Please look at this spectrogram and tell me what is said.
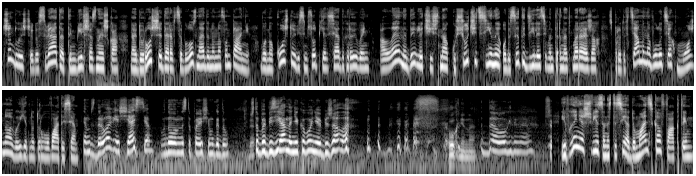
Чим ближче до свята, тим більша знижка. Найдорожче деревце було знайдено на фонтані. Воно коштує 850 гривень. Але, не дивлячись на кущучі ціни, одесити діляться в інтернет-мережах. З продавцями на вулицях можна вигідно торгуватися. Всем здоровья, счастья в новом наступающем году. Чтобы обезьяна никого не обижала. Огненная. Да, огненная. Євгенія Швіц, Анастасія Доманська. Факти.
